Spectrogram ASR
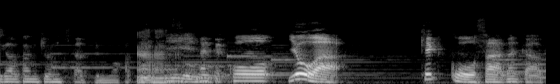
違う環境に来たっていうのも分かってるし、うんなんかこう、要は、結構さ、なんか、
